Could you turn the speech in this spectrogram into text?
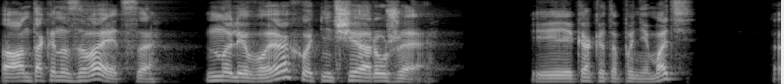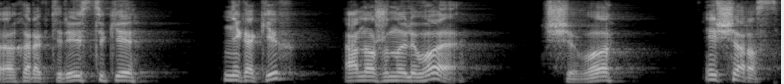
Он так и называется. Нулевое охотничье оружие. И как это понимать? А характеристики? Никаких? Оно же нулевое. Чего? Ещё раз.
